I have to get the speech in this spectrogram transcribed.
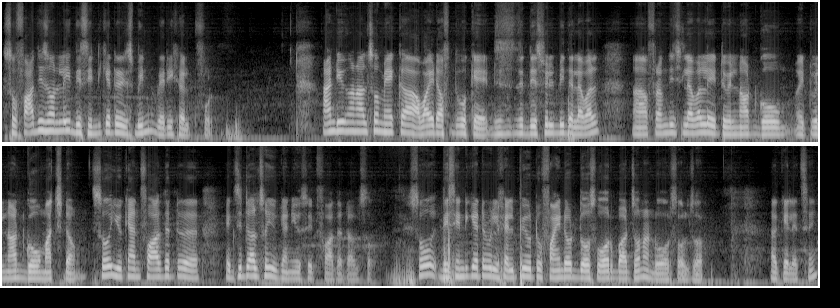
So for this only this indicator has been very helpful and you can also make a avoid of okay this is the, this will be the level. Uh, from this level it will not go it will not go much down. So you can for that uh, exit also you can use it for that also. So this indicator will help you to find out those overbought zone and oversold zone. Okay let's see.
